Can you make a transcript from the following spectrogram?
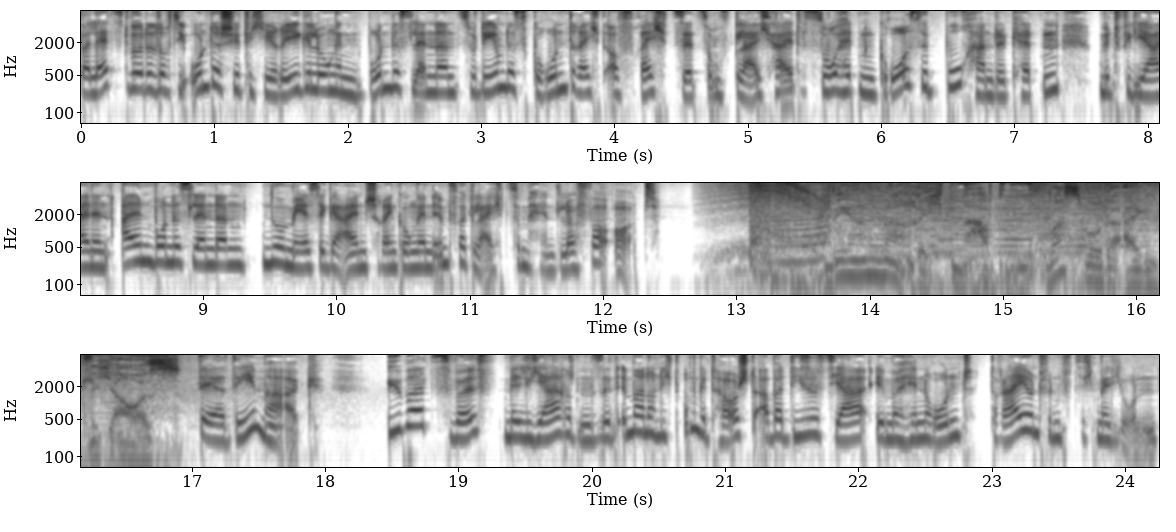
Verletzt würde durch die unterschiedliche Regelung in Bundesländern zudem das Grundrecht auf Rechtsetzungsgleichheit. So hätten große Buchhandelketten mit Filialen in allen Bundesländern nur mäßige Einschränkungen im Vergleich zum Händler vor Ort. Der Nachrichtenhappen. Was wurde eigentlich aus? Der D-Mark. Über 12 Milliarden sind immer noch nicht umgetauscht, aber dieses Jahr immerhin rund 53 Millionen.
